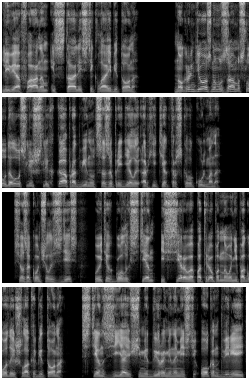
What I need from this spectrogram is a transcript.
левиафаном из стали, стекла и бетона. Но грандиозному замыслу удалось лишь слегка продвинуться за пределы архитекторского кульмана. Все закончилось здесь, у этих голых стен из серого, потрепанного непогодой шлакобетона, стен с зияющими дырами на месте окон, дверей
